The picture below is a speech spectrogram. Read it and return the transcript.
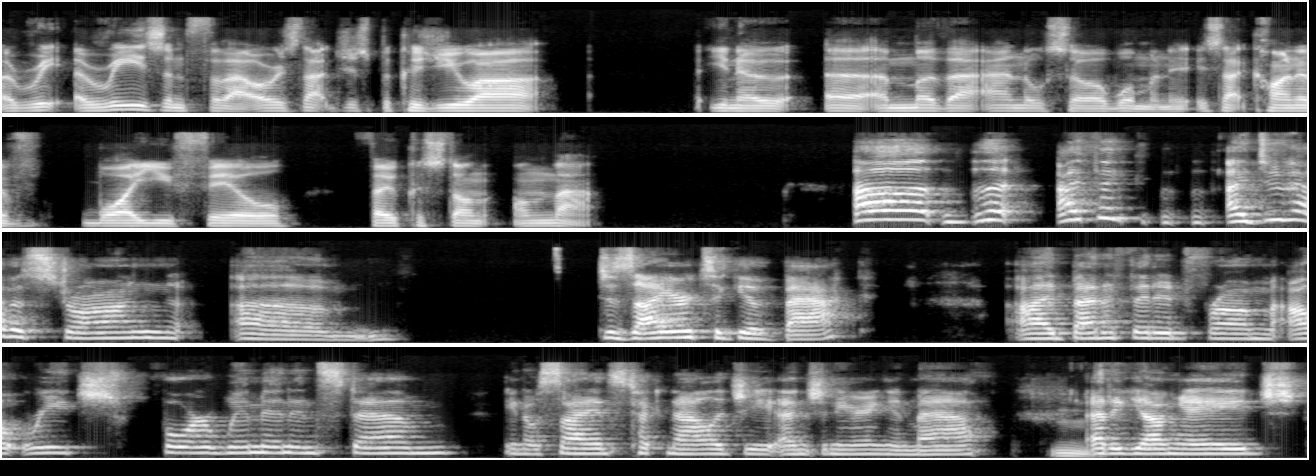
a, re- a reason for that, or is that just because you are you know, a, a mother and also a woman. Is that kind of why you feel focused on on that? Uh, the I think I do have a strong um, desire to give back. I benefited from outreach for women in STEM, you know, science, technology, engineering, and math mm. at a young age.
